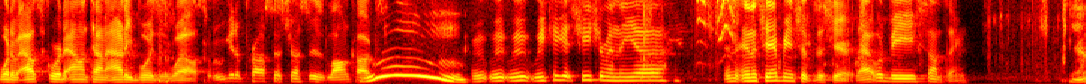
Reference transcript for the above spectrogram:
would have outscored Allentown Audi boys as well. So we get a Process Dressers Longcocks. Ooh. We, we, we, we could get Sheetram in the uh in, in the championship this year. That would be something. Yeah.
